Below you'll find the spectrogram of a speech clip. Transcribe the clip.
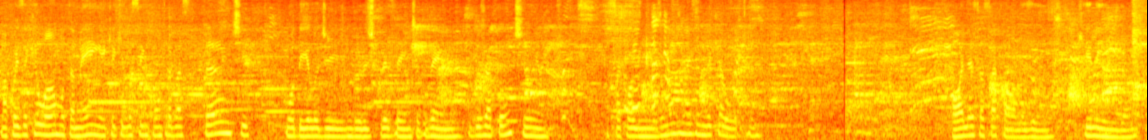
Uma coisa que eu amo também é que aqui você encontra bastante modelo de embrulho de presente, tá vendo? Tudo já prontinho. As sacolinhas, uma mais linda que a outra. Olha essa sacola, gente. Que linda.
